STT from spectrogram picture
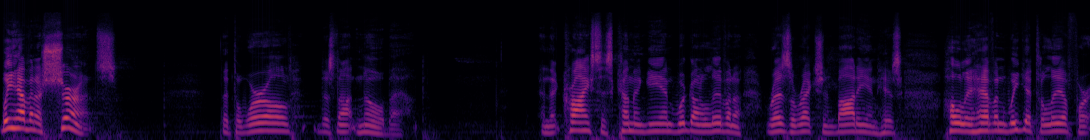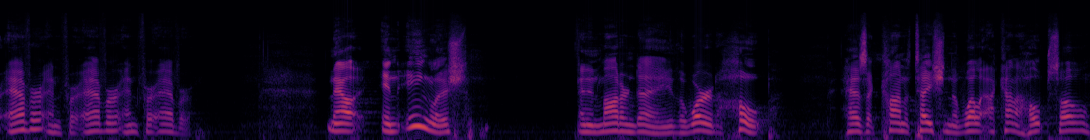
We have an assurance that the world does not know about. And that Christ is coming in. We're going to live in a resurrection body in His holy heaven. We get to live forever and forever and forever. Now, in English and in modern day, the word hope has a connotation of, well, I kind of hope so.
